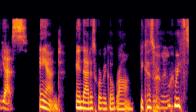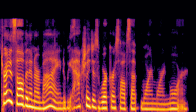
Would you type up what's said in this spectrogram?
Yes. And and that is where we go wrong because mm-hmm. when we try to solve it in our mind, we actually just work ourselves up more and more and more.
